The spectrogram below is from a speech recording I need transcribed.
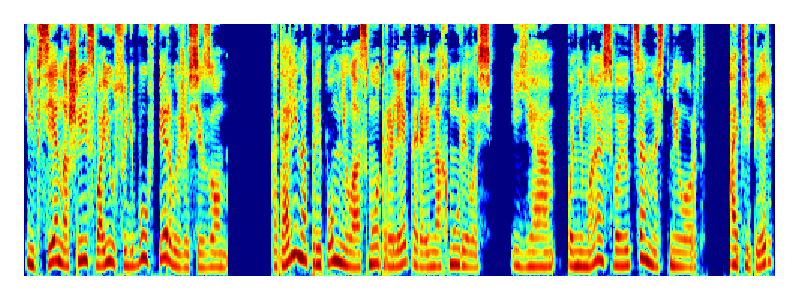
и все нашли свою судьбу в первый же сезон. Катарина припомнила осмотр лекаря и нахмурилась. «Я понимаю свою ценность, милорд. А теперь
